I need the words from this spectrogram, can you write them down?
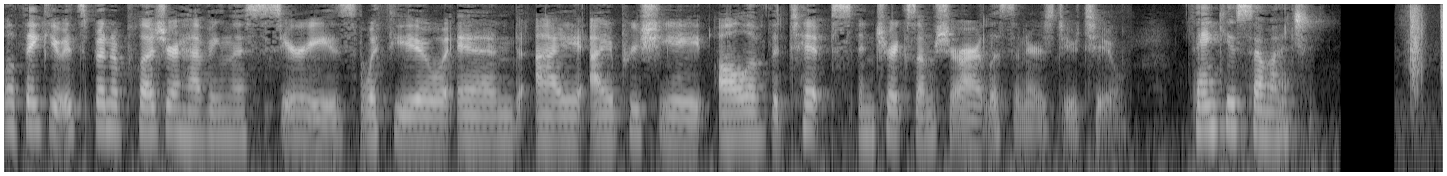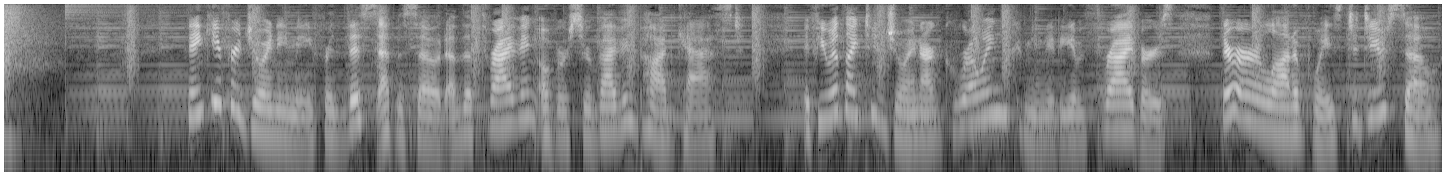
Well, thank you. It's been a pleasure having this series with you, and I, I appreciate all of the tips and tricks. I'm sure our listeners do too. Thank you so much. Thank you for joining me for this episode of the Thriving Over Surviving podcast. If you would like to join our growing community of thrivers, there are a lot of ways to do so.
